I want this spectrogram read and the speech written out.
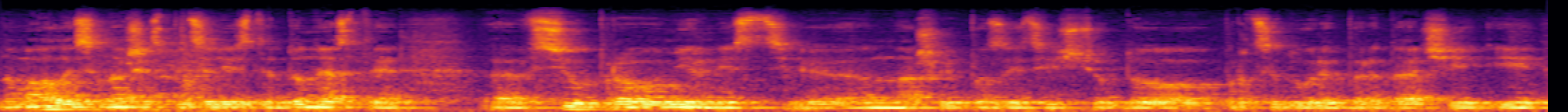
намагалися наші спеціалісти донести е, всю правомірність е, нашої позиції щодо процедури передачі і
